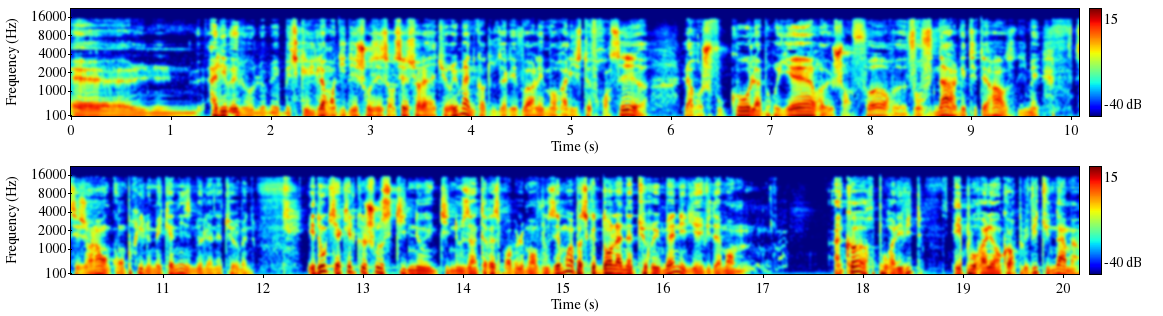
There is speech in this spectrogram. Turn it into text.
Euh, allez, parce que là on dit des choses essentielles sur la nature humaine. Quand vous allez voir les moralistes français, euh, La Rochefoucauld, La Bruyère, euh, Chamfort, Vauvenargues, etc., on se dit mais ces gens-là ont compris le mécanisme de la nature humaine. Et donc il y a quelque chose qui nous, qui nous intéresse probablement vous et moi, parce que dans la nature humaine, il y a évidemment un corps pour aller vite, et pour aller encore plus vite, une âme.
